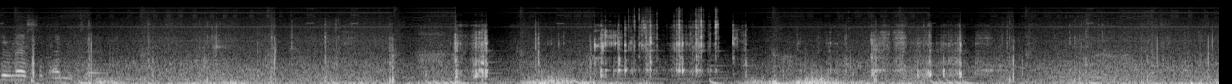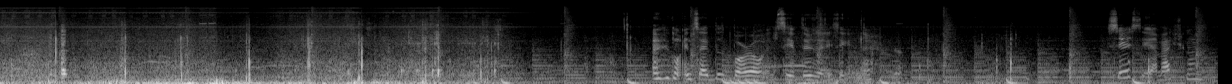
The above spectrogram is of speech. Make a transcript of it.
Wilderness of Edmonton. I should go inside this burrow and see if there's anything in there. Seriously, I'm actually going.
